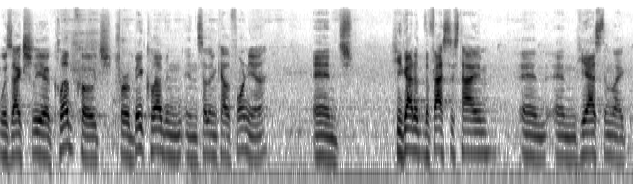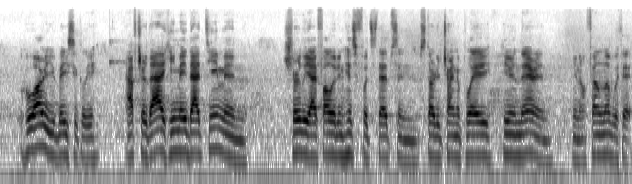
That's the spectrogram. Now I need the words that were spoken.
was actually a club coach for a big club in, in Southern California. And he got the fastest time and, and he asked him like, who are you basically? After that, he made that team and surely I followed in his footsteps and started trying to play here and there, and you know, fell in love with it.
